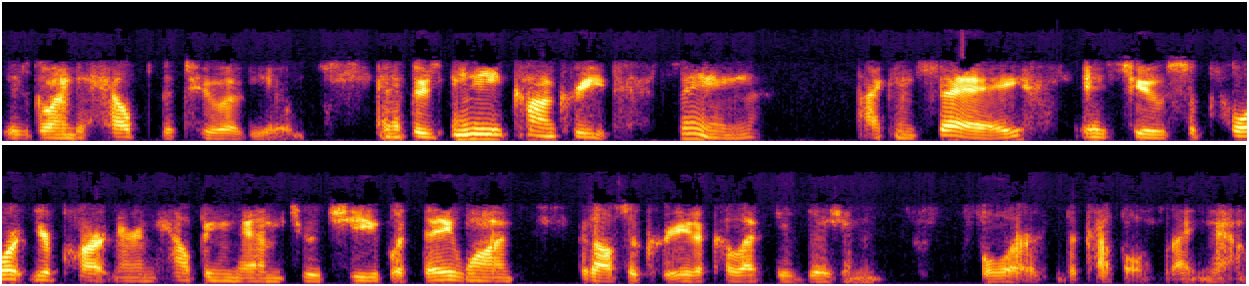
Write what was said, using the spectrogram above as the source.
is going to help the two of you. And if there's any concrete thing I can say is to support your partner in helping them to achieve what they want, but also create a collective vision for the couple right now.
